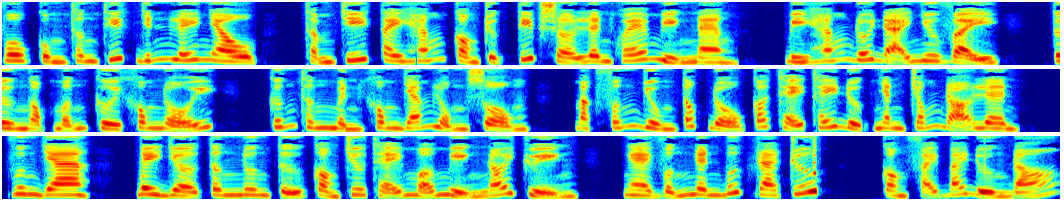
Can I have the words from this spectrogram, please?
vô cùng thân thiết dính lấy nhau, thậm chí tay hắn còn trực tiếp sờ lên khóe miệng nàng, bị hắn đối đãi như vậy, từ Ngọc Mẫn cười không nổi, cứng thân mình không dám lộn xộn, mặt phấn dùng tốc độ có thể thấy được nhanh chóng đỏ lên, vương gia, bây giờ tân nương tử còn chưa thể mở miệng nói chuyện, ngài vẫn nên bước ra trước, còn phải bái đường đó,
